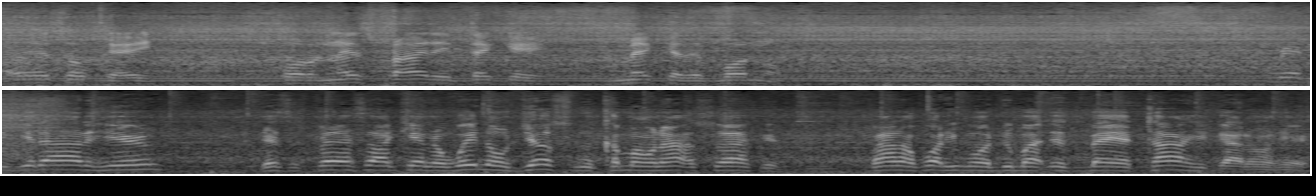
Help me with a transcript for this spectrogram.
Uh, it's okay. For next Friday, take a, make the bonus. Ready to get out of here. Just as fast as I can. I'm waiting on Justin to come on out so I can find out what he want to do about this bad tire he got on here.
